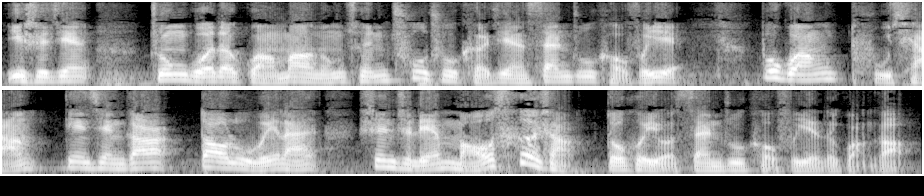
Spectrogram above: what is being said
一时间，中国的广袤农村处处可见三株口服液，不光土墙、电线杆、道路围栏，甚至连茅厕上都会有三株口服液的广告。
